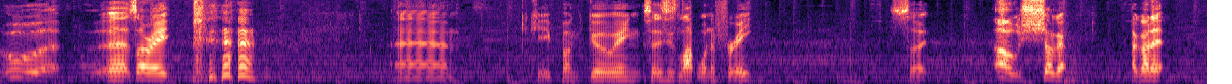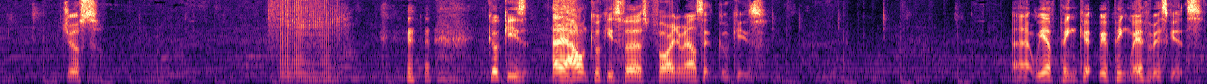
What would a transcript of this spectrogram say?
Ooh, uh, sorry. um, keep on going. So this is lap one of three. So, oh sugar, I got it. Just cookies. Hey, I want cookies first before anyone else gets cookies. Uh, we have pink. We have pink wafer biscuits.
